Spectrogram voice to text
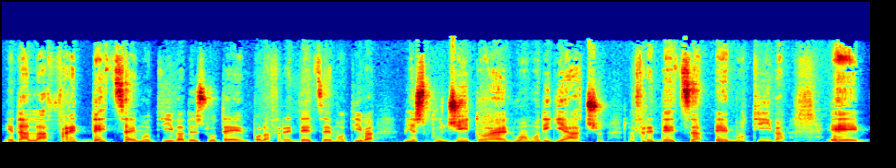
e dalla freddezza emotiva del suo tempo. La freddezza emotiva mi è sfuggito, eh, l'uomo di ghiaccio, la freddezza emotiva. E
